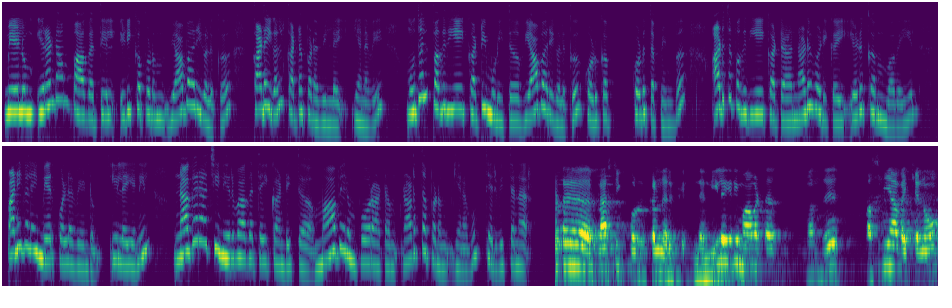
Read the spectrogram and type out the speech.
மேலும் இரண்டாம் பாகத்தில் இடிக்கப்படும் வியாபாரிகளுக்கு கடைகள் கட்டப்படவில்லை. எனவே முதல் பகுதியை கட்டி முடித்து வியாபாரிகளுக்கு கொடுக்க கொடுத்த பின்பு அடுத்த பகுதியை கட்ட நடவடிக்கை எடுக்கும் வகையில் பணிகளை மேற்கொள்ள வேண்டும். இல்லையெனில் நகராட்சி நிர்வாகத்தை கண்டித்து மாபெரும் போராட்டம் நடத்தப்படும் எனவும் தெரிவித்தனர். பிளாஸ்டிக் பொருட்கள்னு இருக்கு. இந்த நீலகிரி மாவட்டம் வந்து பசுமையா வைக்கணும்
